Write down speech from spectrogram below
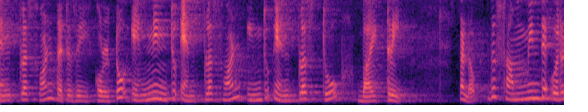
N plus one that is equal to N into N plus one into N plus two by three കണ്ടോ? ഇത് സമ്മിന്റെ ഒരു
